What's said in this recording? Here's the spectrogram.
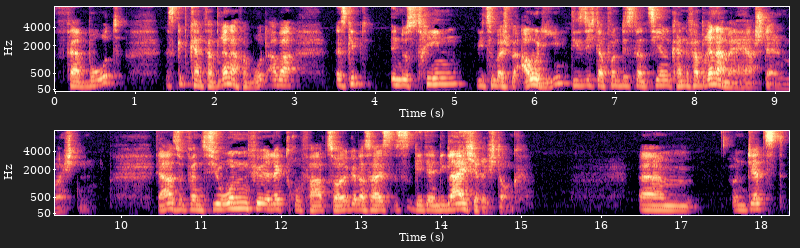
Verbot. Es gibt kein Verbrennerverbot, aber es gibt Industrien wie zum Beispiel Audi, die sich davon distanzieren und keine Verbrenner mehr herstellen möchten. Ja, Subventionen für Elektrofahrzeuge, das heißt, es geht ja in die gleiche Richtung. Ähm, und jetzt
